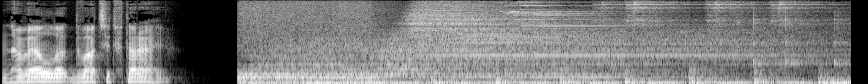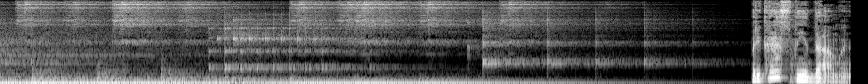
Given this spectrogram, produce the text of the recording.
Новелла 22. Прекрасные дамы,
